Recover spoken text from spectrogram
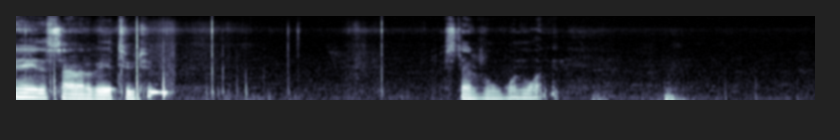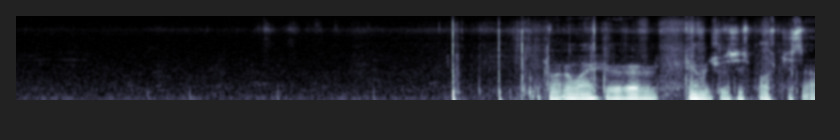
Okay, this time it'll be a 2-2 instead of a 1-1. Don't know why her damage was just buffed just now.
